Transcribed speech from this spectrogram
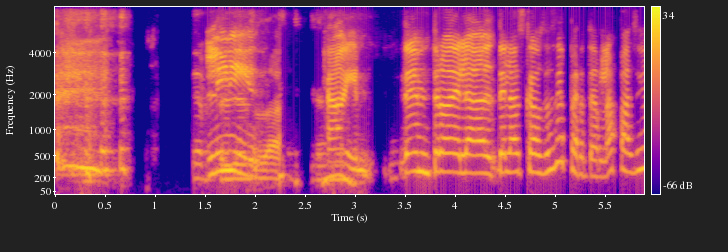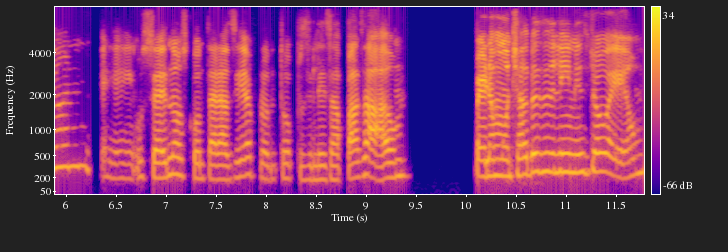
Lini, ver, dentro de, la- de las causas de perder la pasión, eh, ustedes nos contarán si de pronto pues, les ha pasado, pero muchas veces, Linis, yo veo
